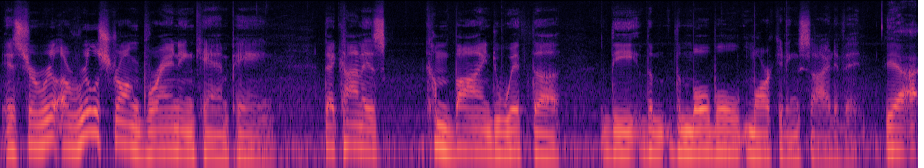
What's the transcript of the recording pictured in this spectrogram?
It's a real a real strong branding campaign that kind of is combined with the the the, the mobile marketing side of it. Yeah,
